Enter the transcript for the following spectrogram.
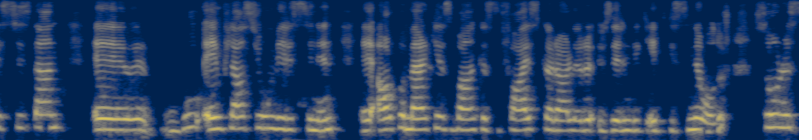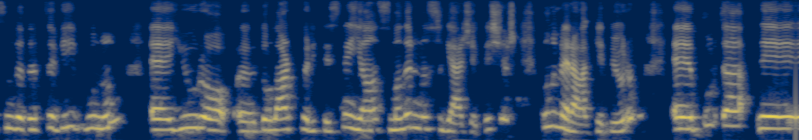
e, sizden e, bu enflasyon verisinin e, Avrupa Merkez Bankası faiz kararları üzerindeki etkisi ne olur? Sonrasında da tabii bunun e, euro e, dolar paritesine yansımaları nasıl gerçekleşir? Bunu merak ediyorum. E, burada e,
